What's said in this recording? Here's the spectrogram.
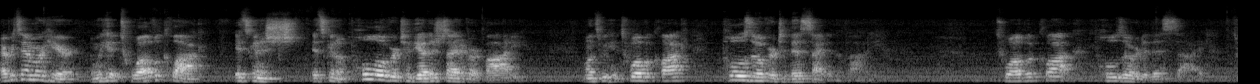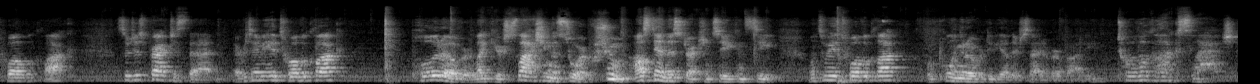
every time we're here and we hit 12 o'clock, it's going to it's going to pull over to the other side of our body. Once we hit 12 o'clock, pulls over to this side of the body. 12 o'clock, pulls over to this side. 12 o'clock. So just practice that. Every time you hit 12 o'clock, pull it over like you're slashing a sword. I'll stand this direction so you can see. Once we hit 12 o'clock, we're pulling it over to the other side of our body. 12 o'clock slash.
